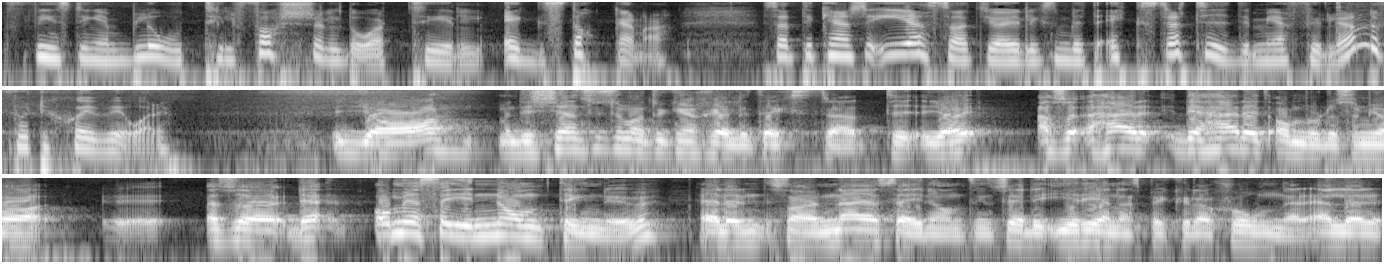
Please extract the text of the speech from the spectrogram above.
finns det ingen blodtillförsel då till äggstockarna. Så att det kanske är så att jag är liksom lite extra tidig men jag fyller ändå 47 i år. Ja, men det känns ju som att du kanske är lite extra tid. Jag, alltså här, det här är ett område som jag... Alltså, det, om jag säger någonting nu, eller snarare när jag säger någonting, så är det i rena spekulationer eller eh,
